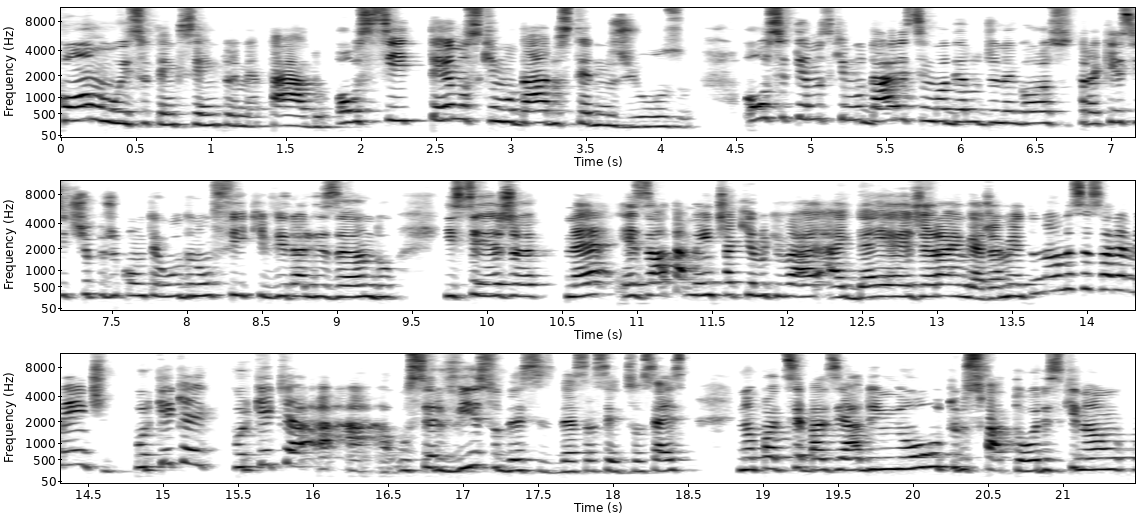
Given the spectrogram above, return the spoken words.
como isso tem que ser implementado, ou se temos que mudar os termos de uso, ou se temos que mudar esse modelo de negócio para que esse tipo de conteúdo não fique viralizando e seja né, exatamente aquilo que vai, a ideia é gerar engajamento. Não necessariamente. Por que, que, por que, que a, a, a, o serviço desses, dessas redes sociais não pode ser baseado em outros fatores que não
